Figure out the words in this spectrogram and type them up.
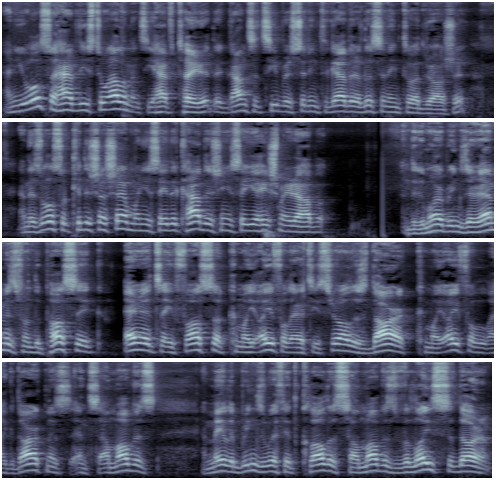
And you also have these two elements. You have Torah, the ganze tzibur sitting together listening to a drasha, and there's also Kiddush Hashem when you say the Kaddish and you say Yehesh Rabbah. And the Gemara brings a remes from the Pasik, Eretz Eifasa K'may Eifel, Eretz Yisrael is dark, K'may Eifel, like darkness, and Salmavis, and Mela brings with it Klolis, Salmavis, Velois Sedarim.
